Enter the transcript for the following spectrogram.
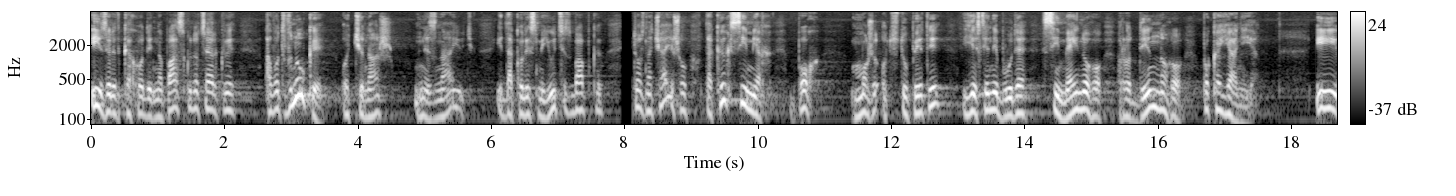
ізредка ходить на Пасху до церкви, а от внуки, отче наш, не знають і деколи сміються з бабки. Це означає, що в таких сім'ях Бог може відступити, якщо не буде сімейного, родинного покаяння. І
